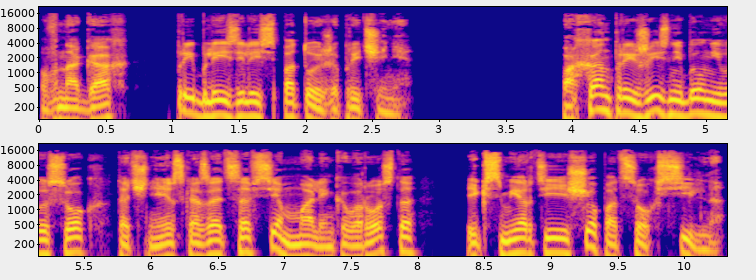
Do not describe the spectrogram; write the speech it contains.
в ногах, приблизились по той же причине. Пахан при жизни был невысок, точнее сказать, совсем маленького роста, и к смерти еще подсох сильно,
